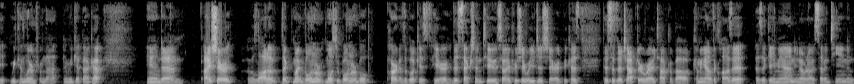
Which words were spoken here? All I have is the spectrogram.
it, we can learn from that and we get back up and um, i share a lot of like my vulnerable most vulnerable part of the book is here this section too so i appreciate what you just shared because this is a chapter where i talk about coming out of the closet as a gay man you know when i was 17 and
